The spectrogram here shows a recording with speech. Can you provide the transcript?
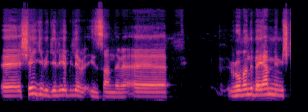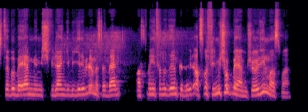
e, şey gibi gelebilir insanlara. E, romanı beğenmemiş, kitabı beğenmemiş filan gibi gelebilir. Mesela ben Asma'yı tanıdığım kadarıyla Asma filmi çok beğenmiş. Öyle değil mi Asma?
